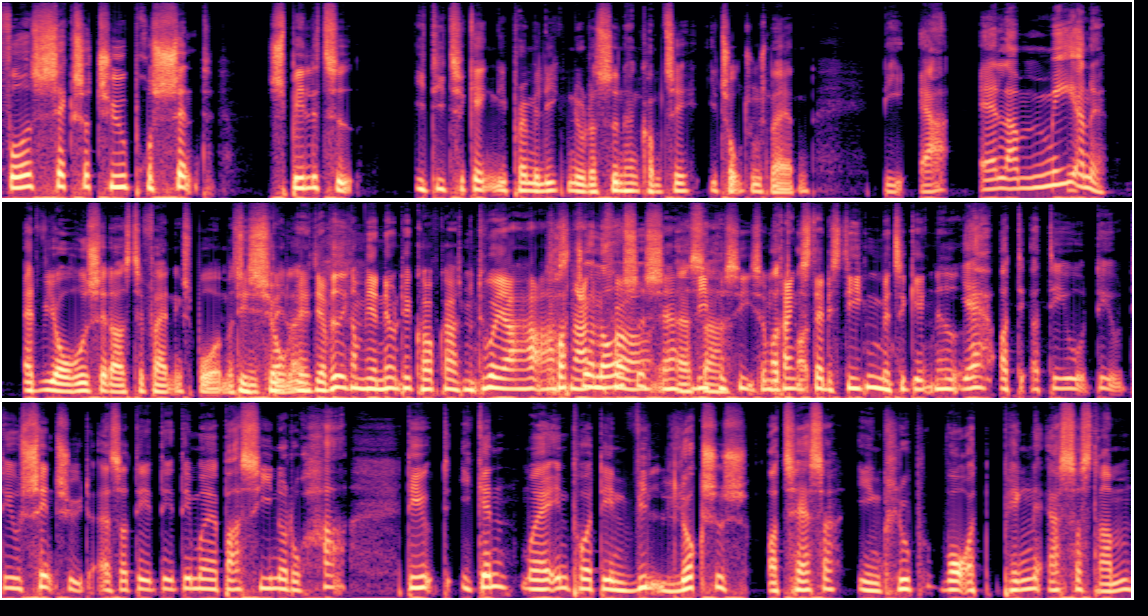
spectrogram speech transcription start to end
fået 26 procent spilletid i de tilgængelige Premier League-minutter, siden han kom til i 2018. Det er alarmerende, at vi overhovedet sætter os til forhandlingsbordet med Det er sjovt. spiller. Jeg ved ikke, om vi har nævnt det i Copcast, men du og jeg har Cut snakken your før. losses, Ja, altså. lige præcis. Omkring Og- og- statistikken med tilgængelighed. Ja, og det, og det, er, jo, det, er, jo, det er jo sindssygt. Altså, det, det, det må jeg bare sige, når du har... Det er jo, igen må jeg ind på, at det er en vild luksus at tage sig i en klub, hvor pengene er så stramme.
